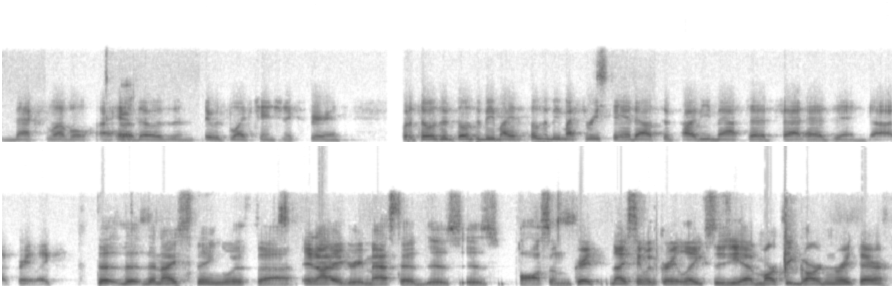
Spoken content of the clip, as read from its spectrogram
next level. I had Right. those, and it was life changing experience. But those would those would be my those would be my three standouts. Would probably be Masthead, Fatheads, and uh, Great Lakes. The, the the nice thing with uh, and I agree, Masthead is is awesome. Great nice thing with Great Lakes is you have Market Garden right there.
